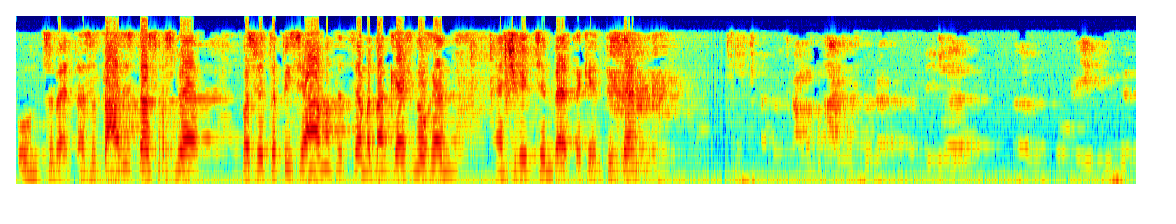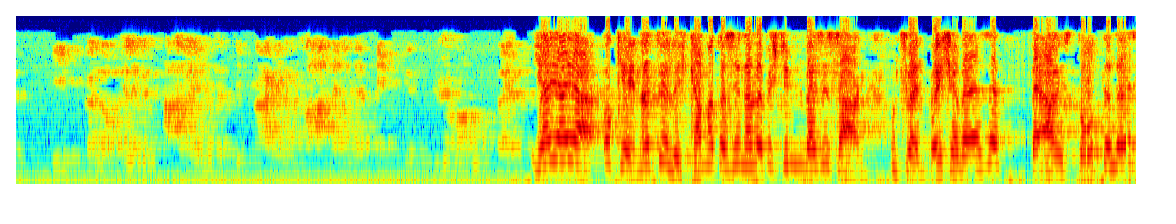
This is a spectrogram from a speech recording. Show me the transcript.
und so weiter. Also das ist das, was wir, was wir da bisher haben und jetzt werden wir dann gleich noch ein, ein Schrittchen weitergehen. Bitte? Also kann man sagen, dass sogar diese äh, Problemgebiete wie sogar noch elementarer ist, als die Frage nach Wahrheit und Erkenntnis überhaupt? Ja, ja, ja, okay, natürlich kann man das in einer bestimmten Weise sagen. Und zwar in welcher Weise? Bei Aristoteles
